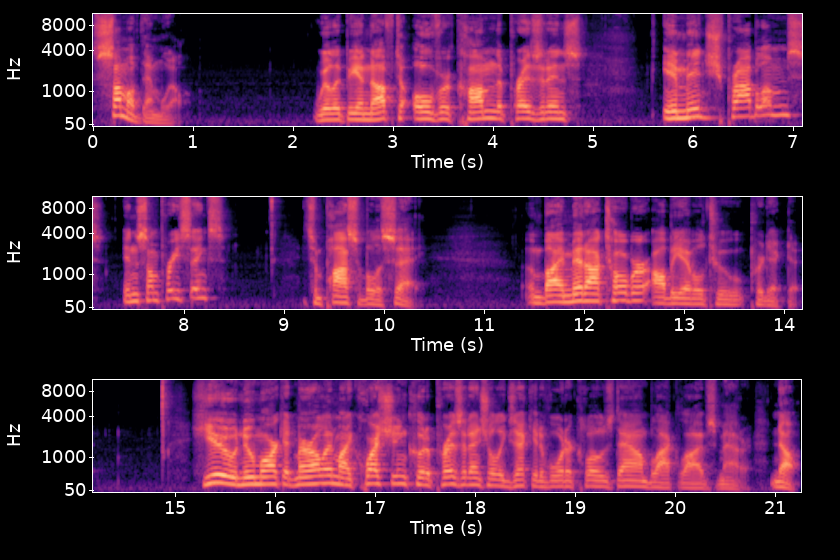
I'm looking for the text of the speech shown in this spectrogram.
Some of them will. Will it be enough to overcome the president's image problems in some precincts? It's impossible to say. By mid October, I'll be able to predict it. Hugh, Newmarket, Maryland. My question Could a presidential executive order close down Black Lives Matter? No.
